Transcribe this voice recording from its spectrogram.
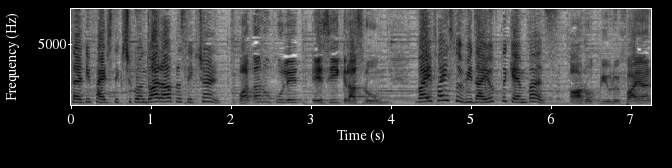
सर्टिफाइड शिक्षकों द्वारा प्रशिक्षण। वातानुकूलित एसी क्लासरूम वाईफाई सुविधा युक्त कैंपस आर प्यूरिफायर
